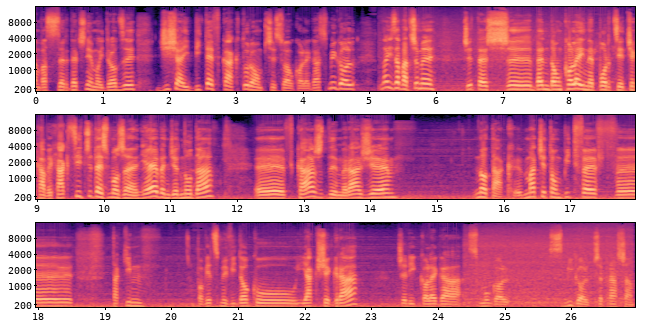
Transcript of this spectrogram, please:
Witam Was serdecznie, moi drodzy. Dzisiaj bitewka, którą przysłał kolega Smigol. No i zobaczymy, czy też y, będą kolejne porcje ciekawych akcji, czy też może nie, będzie nuda. Y, w każdym razie... No tak, macie tą bitwę w y, takim, powiedzmy, widoku jak się gra, czyli kolega Smugol, Smigol, przepraszam,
